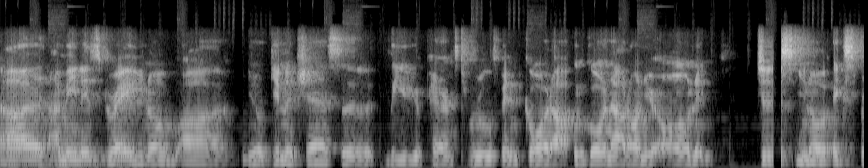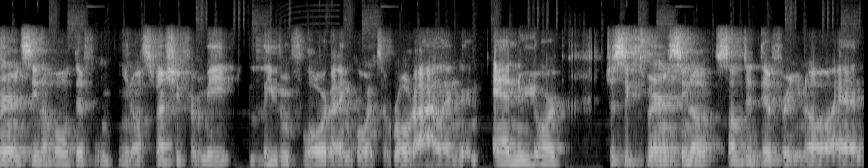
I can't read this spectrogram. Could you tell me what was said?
Uh, I mean, it's great, you know. Uh, you know, getting a chance to leave your parents' roof and going out and going out on your own, and just you know experiencing a whole different you know especially for me leaving Florida and going to Rhode Island and, and New York just experiencing you know something different you know and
